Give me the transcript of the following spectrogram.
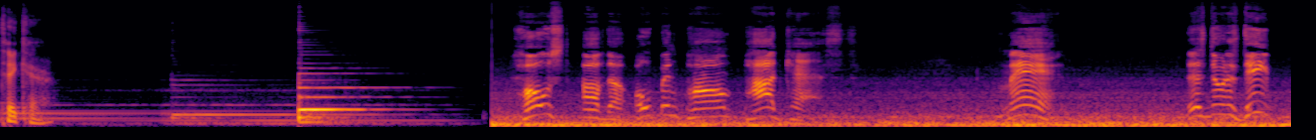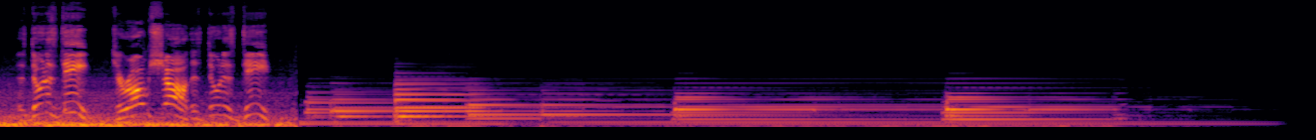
take care. Host of the Open Palm Podcast. Man, this dude is deep. This dude is deep. Jerome Shaw, this dude is deep.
